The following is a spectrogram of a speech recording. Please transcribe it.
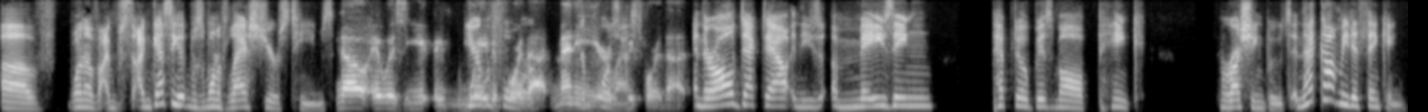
of one of I'm I'm guessing it was one of last year's teams, No, it was year, way before, before. that. Many Year before years last. before that. and they're Yeah. all decked out in these amazing Pepto Bismol pink brushing boots, and that got me to thinking.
